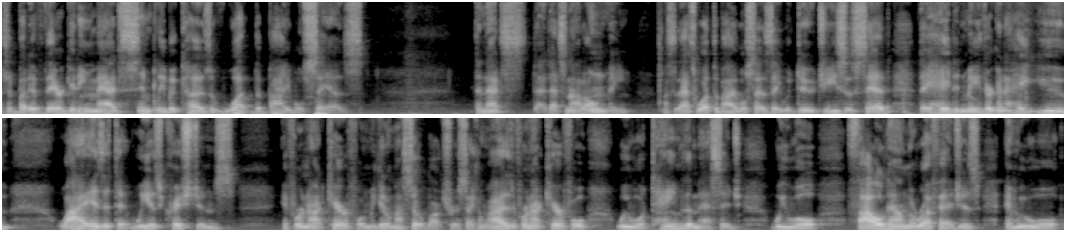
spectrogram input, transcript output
I said, but if they're getting mad simply because of what the Bible says, then that's that, that's not on me. Said, that's what the Bible says they would do. Jesus said, they hated me, they're going to hate you. Why is it that we as Christians, if we're not careful, let me get on my soapbox for a second. Why is it if we're not careful, we will tame the message, we will file down the rough edges, and we will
